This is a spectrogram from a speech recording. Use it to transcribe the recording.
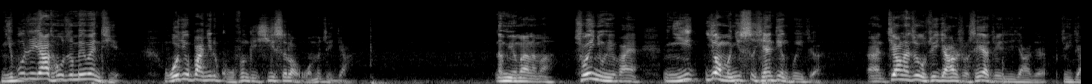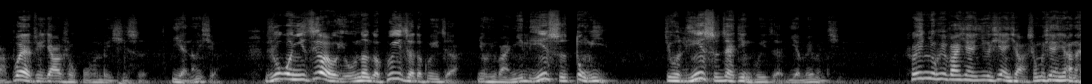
你不追加投资没问题，我就把你的股份给稀释了，我们追加。能明白了吗？所以你会发现，你要么你事先定规则，嗯，将来之后追加的时候，谁爱追追加的追加，不爱追加的时候，股份被稀释也能行。如果你只要有那个规则的规则，你会发现你临时动议，就临时再定规则也没问题。所以你会发现一个现象，什么现象呢？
